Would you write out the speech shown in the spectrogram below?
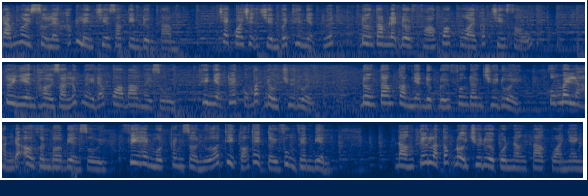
đám người xử lệ khắc liền chia ra tìm đường Tam. Trải qua trận chiến với Thiên Nhận Tuyết, Đường Tam lại đột phá qua cửa ải cấp 96. Tuy nhiên, thời gian lúc này đã qua 3 ngày rồi, Thiên Nhận Tuyết cũng bắt đầu truy đuổi. Đường Tam cảm nhận được đối phương đang truy đuổi, cũng may là hắn đã ở gần bờ biển rồi, phi hành một canh giờ nữa thì có thể tới vùng ven biển. Đáng tiếc là tốc độ truy đuổi của nàng ta quá nhanh.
